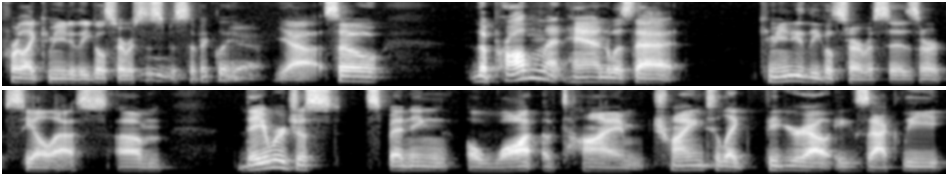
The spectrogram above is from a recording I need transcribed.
for like community legal services Ooh, specifically. yeah. Yeah. So the problem at hand was that community legal services or CLS, um, they were just spending a lot of time trying to like figure out exactly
